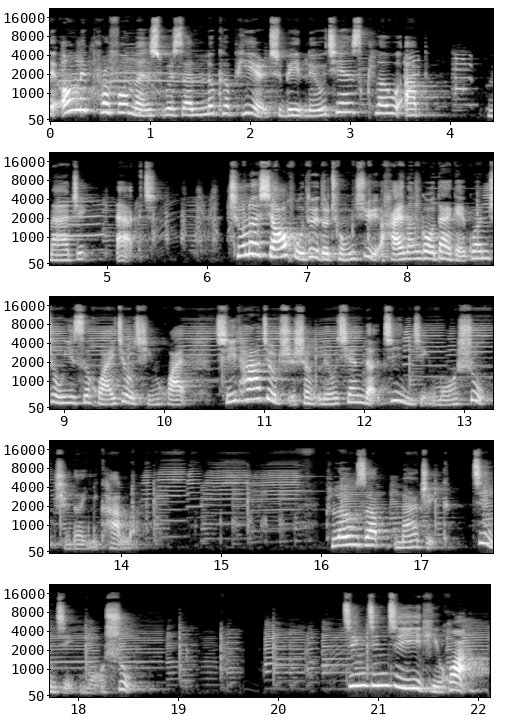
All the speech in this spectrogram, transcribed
the only performance with a look appeared to be Liu Qian's Close Up Magic Act. 除了小虎队的重聚还能够带给观众一丝怀旧情怀，其他就只剩刘谦的近景魔术值得一看了。Close Up Magic 近景魔术，京津冀一体化。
